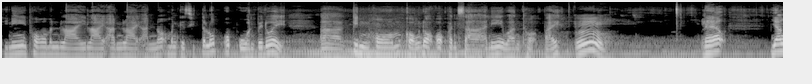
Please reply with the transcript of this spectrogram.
ทีนี้พอมันลายลายอันลายอันเนาะมันก็สิตลบอบอวนไปด้วยกลิ่นหอมของดอกออกพรรษาอันนี้วานเถาะไป อืมแล้วยัง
